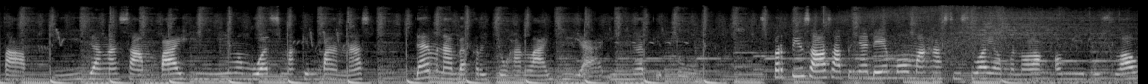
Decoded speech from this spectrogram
tapi jangan sampai ini membuat semakin panas dan menambah kericuhan lagi ya. Ingat itu. Seperti salah satunya demo mahasiswa yang menolak Omnibus Law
